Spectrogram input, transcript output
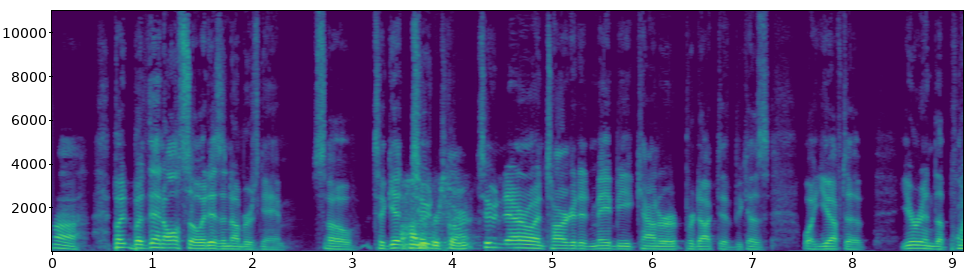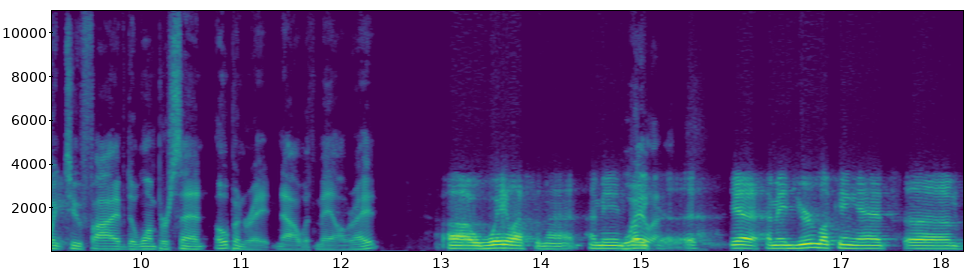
huh. but but then also it is a numbers game. So to get too 100%. too narrow and targeted may be counterproductive because well you have to you're in the 0.25 to 1% open rate now with mail, right? Uh, way less than that. I mean, Way like, uh, yeah, I mean, you're looking at, um,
